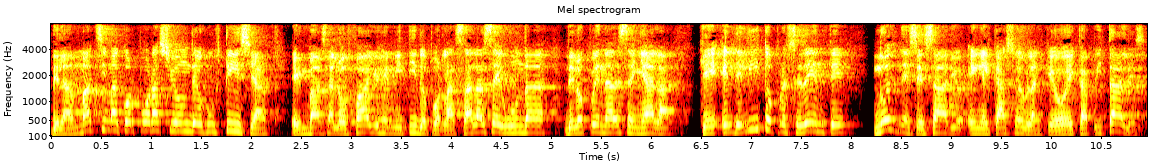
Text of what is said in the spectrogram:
de la máxima corporación de justicia, en base a los fallos emitidos por la Sala Segunda de lo Penal, señala que el delito precedente no es necesario en el caso de blanqueo de capitales.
